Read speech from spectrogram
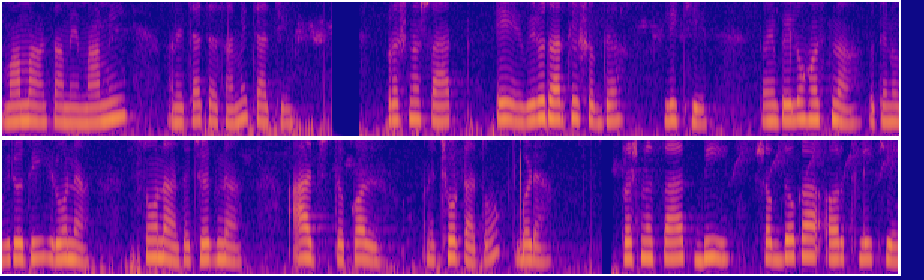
મામા સામે મામી અને ચાચા સામે ચાચી પ્રશ્ન સાત એ વિરોધાર્થી શબ્દ લીખીએ તો અહીં પહેલું હસના તો તેનો વિરોધી રોના સોના તો જગના આજ તો કલ અને છોટા તો બડા પ્રશ્ન સાત બી શબ્દો કા અર્થ લીખીએ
